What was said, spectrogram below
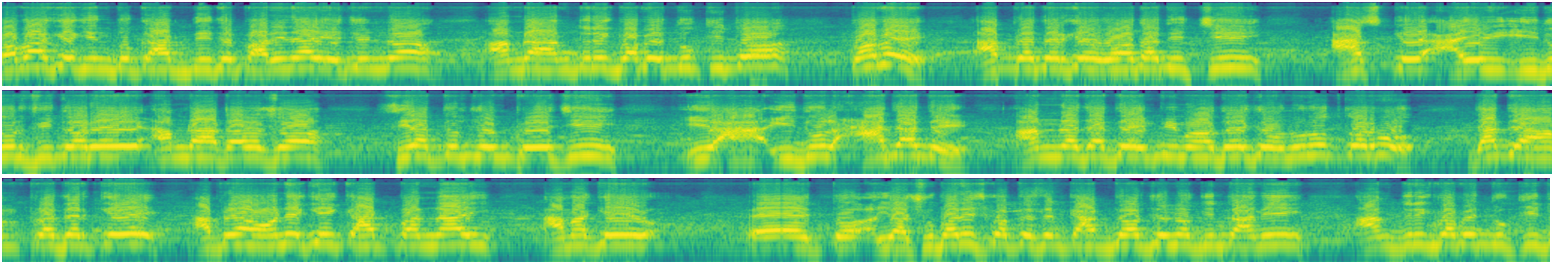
সবাইকে কিন্তু কার্ড দিতে পারি না এই জন্য আমরা আন্তরিকভাবে দুঃখিত। তবে আপনাদেরকে ওয়াদা দিচ্ছি, আজকে এই ঈদুল ফিতরে আমরা আঠারোশো ছিয়াত্তর জন পেয়েছি। ঈদুল আজাদে আমরা যাতে এমপি মহোদয়কে অনুরোধ করব, যাতে আপনাদেরকে, আপনারা অনেকেই কার্ড পান নাই, আমাকে তো সুপারিশ করতেছেন কার্ড দেওয়ার জন্য, কিন্তু আমি আন্তরিকভাবে দুঃখিত,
